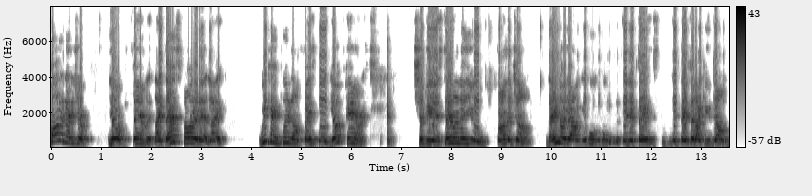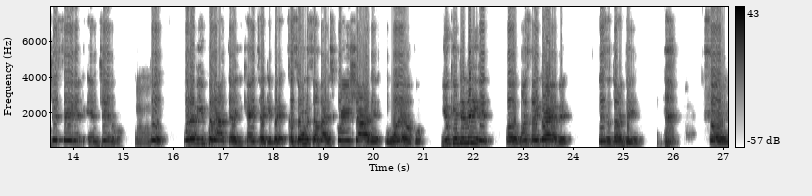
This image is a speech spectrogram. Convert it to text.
part of that is your your family. Like that's part of that. Like we can't put it on Facebook. Your parents should be instilling in you from the jump. They know y'all who who, and if they if they feel like you don't, just say it in in general. hmm Look, whatever you put out there, you can't take it back. Cause soon as somebody screenshot it, whatever, you can delete it, but once they grab it, it's a done deal. so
